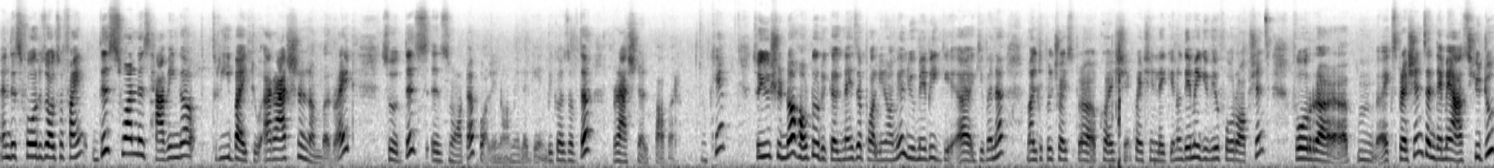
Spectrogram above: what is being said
and this 4 is also fine. This one is having a 3 by 2, a rational number, right? So this is not a polynomial again because of the rational power. Okay, so you should know how to recognize a polynomial. You may be uh, given a multiple choice question, question like you know they may give you four options, four uh, um, expressions, and they may ask you to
